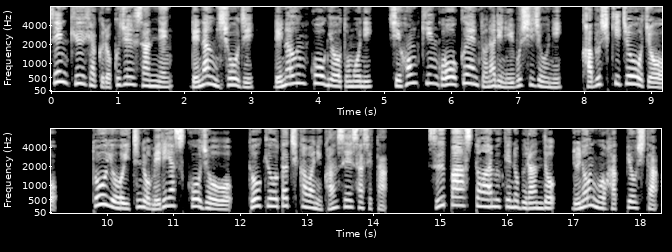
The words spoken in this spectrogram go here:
1963年、レナウン商事、レナウン工業ともに資本金5億円となり2部市場に株式上場。東洋一のメリアス工場を東京立川に完成させた。スーパーストア向けのブランド、ルノンを発表した。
